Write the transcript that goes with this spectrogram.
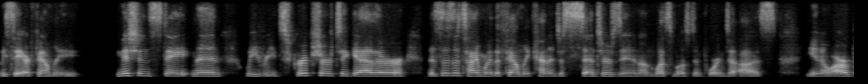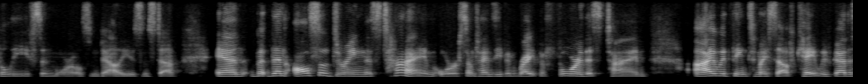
We say our family mission statement. We read scripture together. This is a time where the family kind of just centers in on what's most important to us, you know, our beliefs and morals and values and stuff. And but then also during this time or sometimes even right before this time i would think to myself okay we've got to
